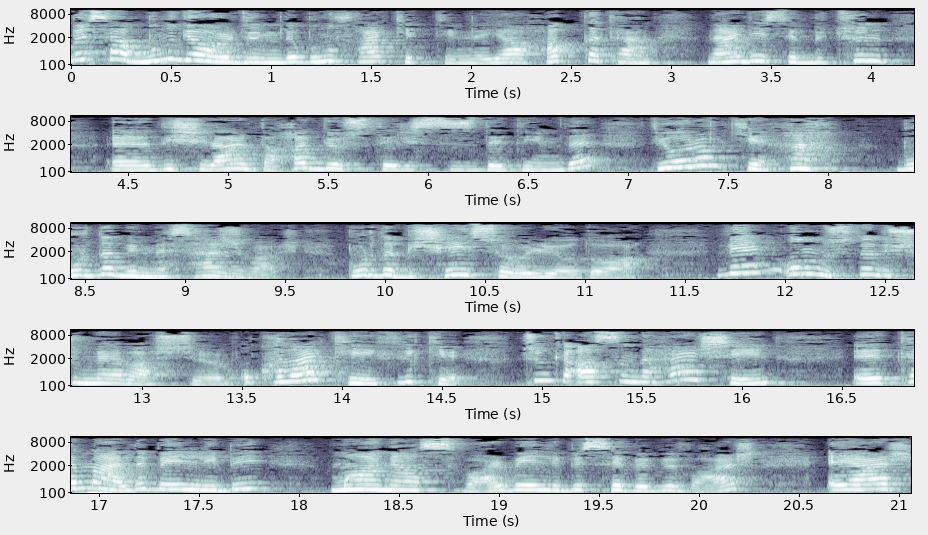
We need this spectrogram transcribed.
mesela bunu gördüğümde, bunu fark ettiğimde ya hakikaten neredeyse bütün e, dişiler daha gösterişsiz dediğimde diyorum ki heh, burada bir mesaj var. Burada bir şey söylüyor doğa. Ve onun üstüne düşünmeye başlıyorum. O kadar keyifli ki. Çünkü aslında her şeyin e, temelde belli bir manası var, belli bir sebebi var. Eğer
